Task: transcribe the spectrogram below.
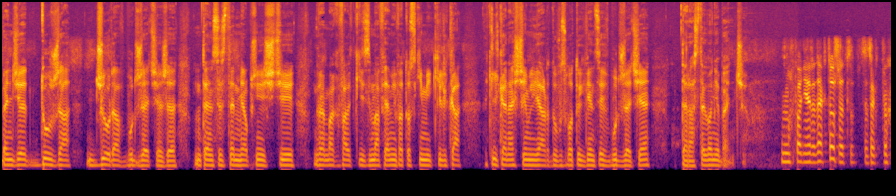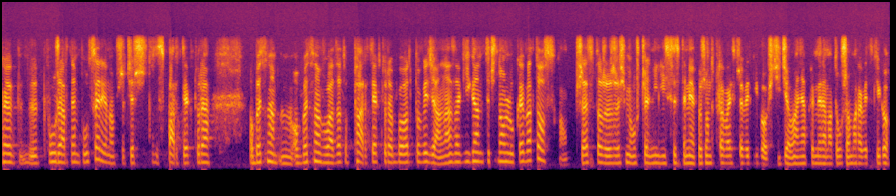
będzie duża dziura w budżecie, że ten system miał przynieść w ramach walki z mafiami VAT-owskimi kilka, kilkanaście miliardów złotych więcej w budżecie. Teraz tego nie będzie. No, panie redaktorze, to, to tak trochę pół żartem, pół serio. No przecież to jest partia, która obecna, obecna władza to partia, która była odpowiedzialna za gigantyczną lukę VAT-owską. Przez to, że żeśmy uszczelnili system jako rząd Prawa i Sprawiedliwości, działania premiera Mateusza Morawieckiego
